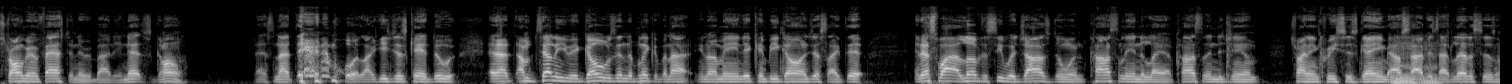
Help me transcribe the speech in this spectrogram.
stronger and faster than everybody, and that's gone. That's not there anymore. Like he just can't do it. And I, I'm telling you, it goes in the blink of an eye. You know what I mean? It can be gone just like that. And that's why I love to see what John's doing, constantly in the lab, constantly in the gym, trying to increase his game outside of his mm-hmm. athleticism.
